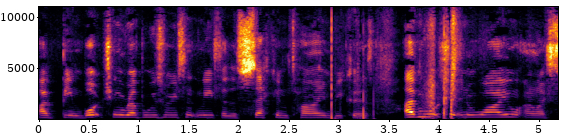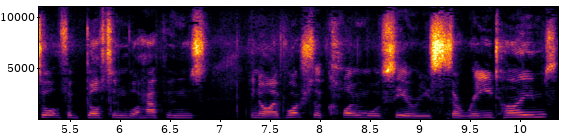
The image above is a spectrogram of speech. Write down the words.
I've been watching Rebels recently for the second time because I haven't watched it in a while, and I've sort of forgotten what happens. You know, I've watched the Clone Wars series three times,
